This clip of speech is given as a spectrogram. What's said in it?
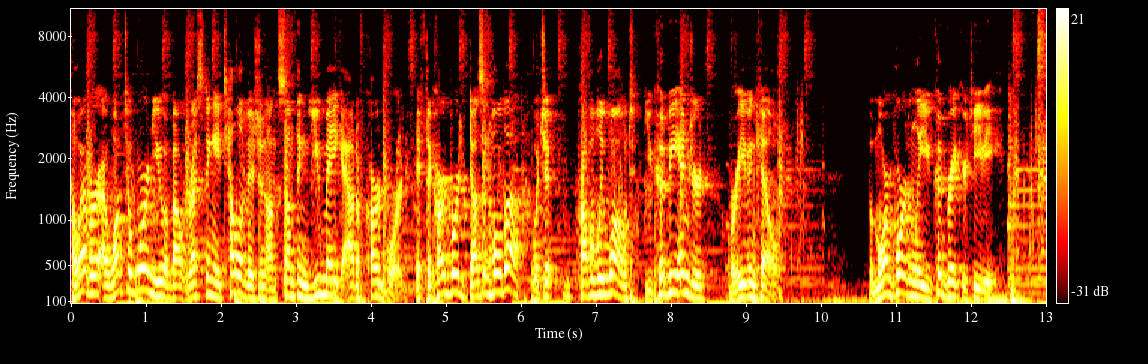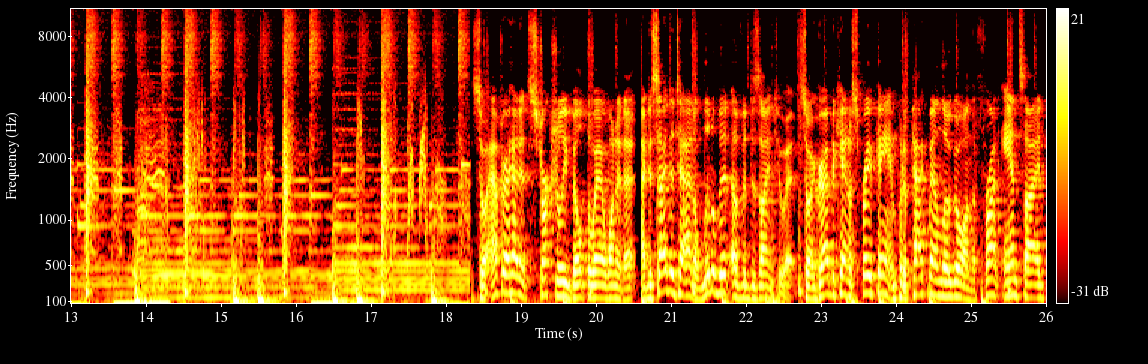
However, I want to warn you about resting a television on something you make out of cardboard. If the cardboard doesn't hold up, which it probably won't, you could be injured or even killed. But more importantly, you could break your TV. So after I had it structurally built the way I wanted it, I decided to add a little bit of a design to it. So I grabbed a can of spray paint and put a Pac-Man logo on the front and side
